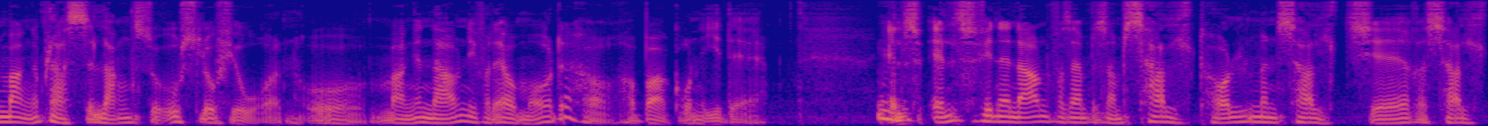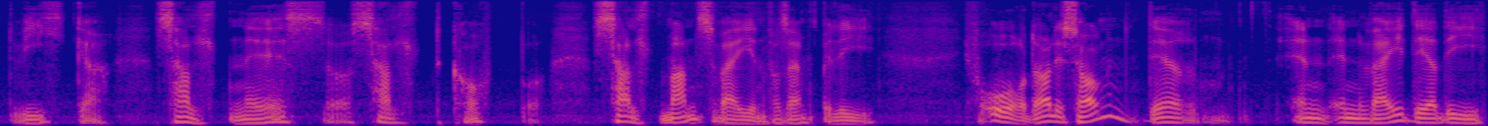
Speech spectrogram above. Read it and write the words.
mange plasser langs Oslofjorden, og mange navn fra det området har, har bakgrunn i det. Ellers, ellers finner jeg navn f.eks. som Saltholmen, Saltskjæret, Saltvika, Saltnes og Saltkopp og Saltmannsveien f.eks. i fra Årdal i Sogn. Der en, en vei der de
